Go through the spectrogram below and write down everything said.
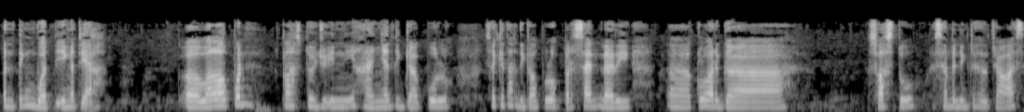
penting buat diingat ya. Uh, walaupun kelas 7 ini hanya 30 sekitar 30% dari uh, keluarga swastu SMP Negeri 1 Cawas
